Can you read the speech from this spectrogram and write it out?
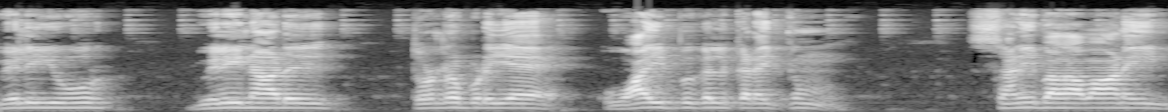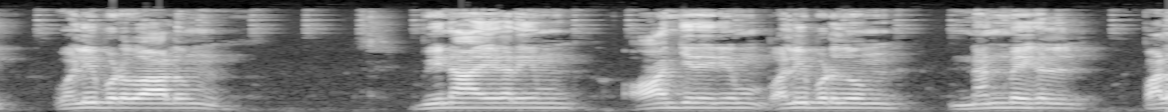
வெளியூர் வெளிநாடு தொடர்புடைய வாய்ப்புகள் கிடைக்கும். சனி பகவானை வழிபடுவாலும் விநாயகரையும் ஆஞ்சநேயரையும் வழிபடுவதும் நன்மைகள் பல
